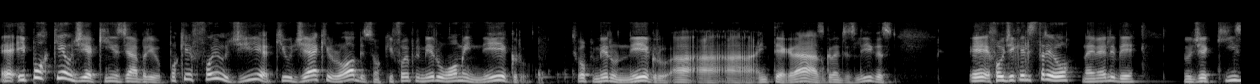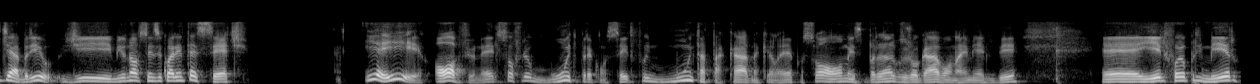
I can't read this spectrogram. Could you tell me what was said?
É, e por que o dia 15 de abril? Porque foi o dia que o Jack Robinson, que foi o primeiro homem negro, foi o primeiro negro a, a, a integrar as grandes ligas, é, foi o dia que ele estreou na MLB, no dia 15 de abril de 1947. E aí, óbvio, né, ele sofreu muito preconceito, foi muito atacado naquela época, só homens brancos jogavam na MLB, é, e ele foi o primeiro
